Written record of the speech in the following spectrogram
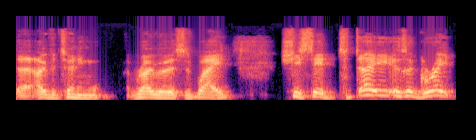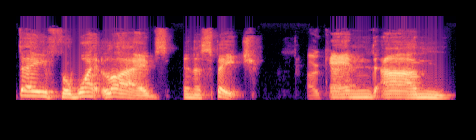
uh, overturning Roe versus Wade, she said, "Today is a great day for white lives" in a speech. Okay. And um,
